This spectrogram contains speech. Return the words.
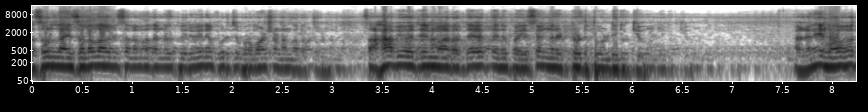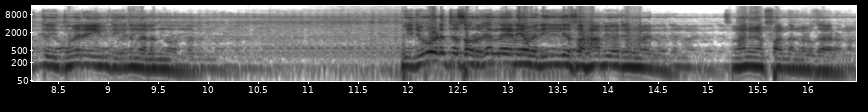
റസൂല്ലായി സല്ലാ വസല്ലം തങ്ങൾ പെരുവിനെ കുറിച്ച് പ്രഭാഷണം നടത്തും. സഹാബി വര്യന്മാർ അദ്ദേഹത്തിന് പൈസ അങ്ങനെ ഇട്ടെടുത്തുകൊണ്ടിരിക്കും. അങ്ങനെ ലോകത്ത് ഇതുവരെയും തീരെ നിലന്നു വന്നത് പിരിവെടുത്ത് സ്വർഗം നേടിയ വലിയ സഹാബി ഉസ്മാൻ അഫാൻ തങ്ങൾ ഉദാഹരണം.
